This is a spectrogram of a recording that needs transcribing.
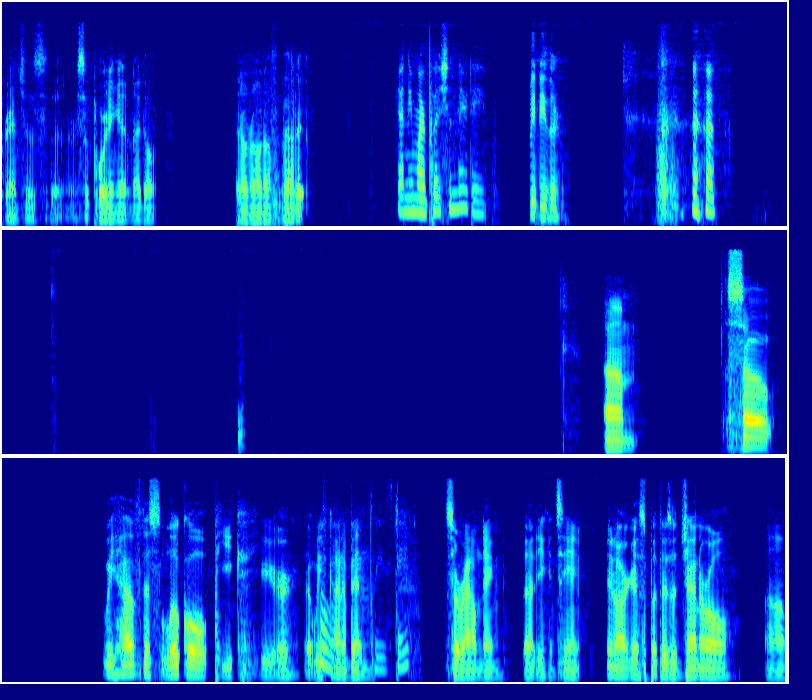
branches that are supporting it, and I don't, I don't know enough about it. Got any more push in there, Dave? Me neither. Um, so we have this local peak here that we've Pull kind of been Please, Dave. surrounding that you can see in, in Argus, but there's a general um,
